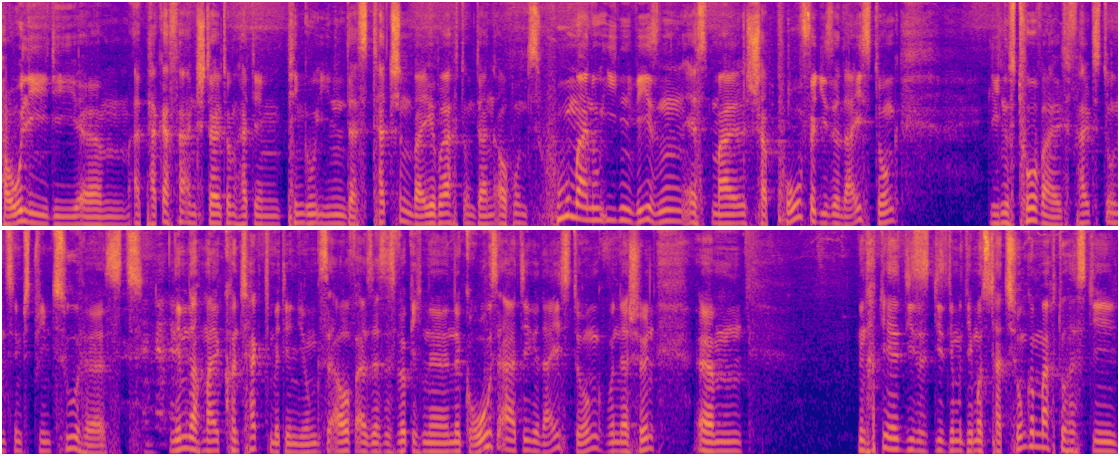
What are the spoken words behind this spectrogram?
Holy, die ähm, Alpaka-Veranstaltung, hat dem Pinguin das Touchen beigebracht und dann auch uns humanoiden Wesen. Erstmal Chapeau für diese Leistung. Linus Torwald, falls du uns im Stream zuhörst, nimm doch mal Kontakt mit den Jungs auf. Also das ist wirklich eine, eine großartige Leistung, wunderschön. Ähm, nun habt ihr dieses, diese Demonstration gemacht, du hast die,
